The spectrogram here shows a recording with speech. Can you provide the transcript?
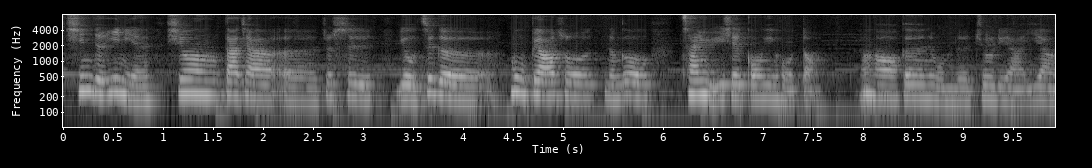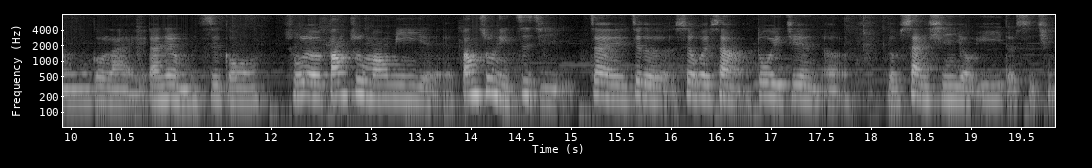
新的一年，希望大家呃，就是有这个目标，说能够参与一些公益活动，然后跟我们的 Julia 一样，能够来担任我们志工。除了帮助猫咪，也帮助你自己，在这个社会上多一件呃有善心、有意义的事情。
